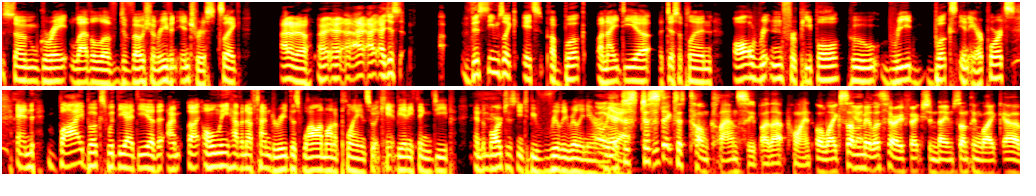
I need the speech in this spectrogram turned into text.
some great level of devotion or even interest. It's like, I don't know. I, I, I- I just. this seems like it's a book, an idea, a discipline, all written for people who read books in airports and buy books with the idea that I'm I only have enough time to read this while I'm on a plane, so it can't be anything deep, and the margins need to be really, really narrow. Oh, yeah, yeah. just just stick to Tom Clancy by that point, or like some Yeah. military fiction named something like uh,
